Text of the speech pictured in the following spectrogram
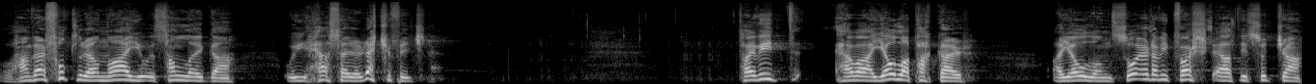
Og han var fotler av nøye og sannleika og i hæsare rettjefylgjene. Ta i vidt hava jolapakkar av jolon, så er det vi først at vi suttja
